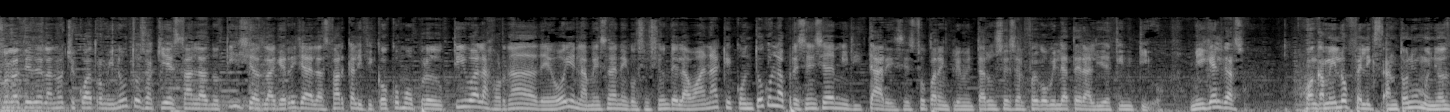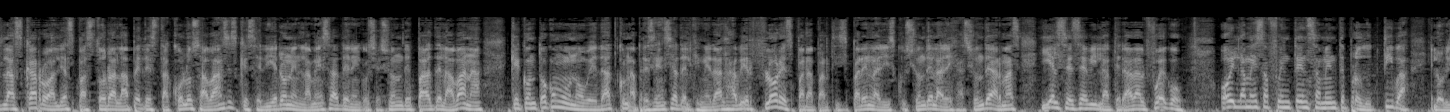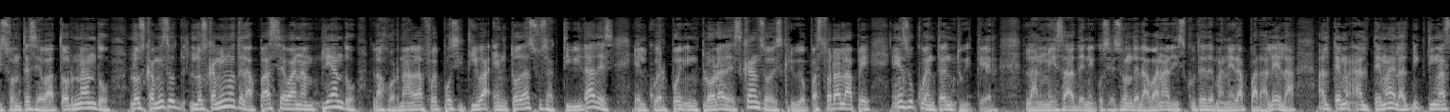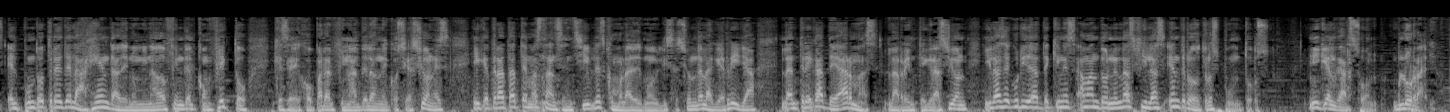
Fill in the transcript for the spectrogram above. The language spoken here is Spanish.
Son las 10 de la noche, 4 minutos. Aquí están las noticias. La guerrilla de las FARC calificó como productiva la jornada de hoy en la mesa de negociación de La Habana, que contó con la presencia de militares. Esto para implementar un cese al fuego bilateral y definitivo. Miguel Garzón. Juan Camilo Félix Antonio Muñoz Lascarro, alias Pastor Alape, destacó los avances que se dieron en la mesa de negociación de paz de La Habana, que contó como novedad con la presencia del general Javier Flores para participar en la discusión de la dejación de armas y el cese bilateral al fuego. Hoy la mesa fue intensamente productiva, el horizonte se va tornando, los caminos, de la paz se van ampliando, la jornada fue positiva en todas sus actividades, el cuerpo implora descanso, escribió Pastor Alape en su cuenta en Twitter. La mesa de negociación de La Habana discute de manera paralela al tema, al tema de las víctimas el punto 3 de la agenda denominado fin del conflicto, que se dejó para el final de las negociaciones y que trata temas tan sensibles como la desmovilización de la guerrilla, la entrega de armas, la reintegración y la seguridad de quienes abandonen las filas, entre otros puntos. Miguel Garzón, Blue Radio.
